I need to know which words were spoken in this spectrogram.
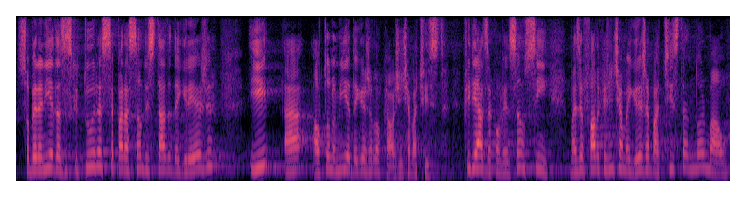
Soberania das Escrituras, separação do Estado da igreja e a autonomia da igreja local. A gente é batista. Filiados à convenção? Sim, mas eu falo que a gente é uma igreja batista normal.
